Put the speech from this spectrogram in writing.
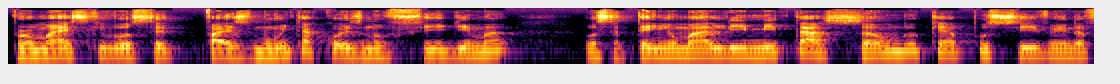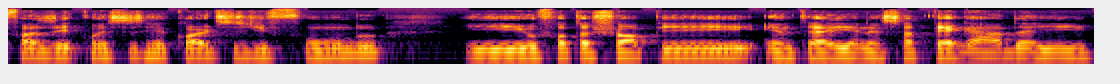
por mais que você faz muita coisa no Figma, você tem uma limitação do que é possível ainda fazer com esses recortes de fundo e o Photoshop entraria nessa pegada aí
